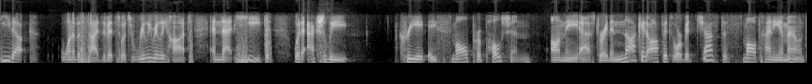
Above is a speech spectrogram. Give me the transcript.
heat up one of the sides of it so it's really, really hot, and that heat would actually create a small propulsion on the asteroid and knock it off its orbit just a small, tiny amount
